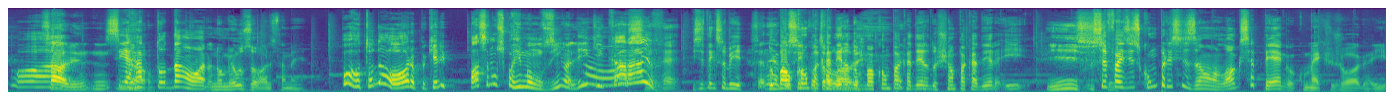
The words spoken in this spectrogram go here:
Porra, sabe? Se não. erra toda hora, nos meus olhos também. Porra, toda hora, porque ele passa nos corrimãozinhos ali, que Nossa. caralho, velho. E você tem que subir Você do balcão pra cadeira, do velho. balcão pra cadeira, do chão pra cadeira. E Isso. você faz isso com precisão. Logo você pega como é que joga. E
